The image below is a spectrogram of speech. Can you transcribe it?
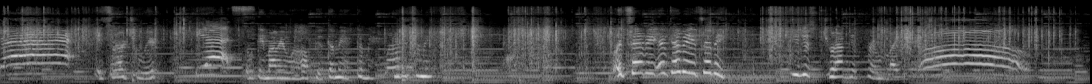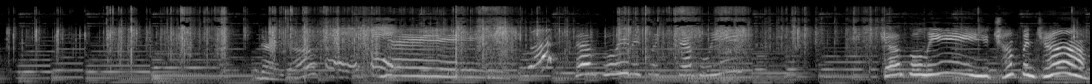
Yeah. It's hard to rip? Yes. Okay, Mommy will help you. Come here, come here. Come here, come here. It's heavy, it's heavy, it's heavy. You just drag it from like, Oh. there you go. Yay! What? Trampoline, it's like trampoline. Trampoline, you jump and jump.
